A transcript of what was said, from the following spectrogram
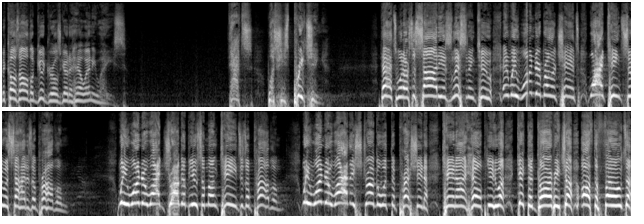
because all the good girls go to hell, anyways. That's what she's preaching. That's what our society is listening to. And we wonder, Brother Chance, why teen suicide is a problem. We wonder why drug abuse among teens is a problem. We wonder why they struggle with depression. Can I help you? Uh, get the garbage uh, off the phones, uh,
